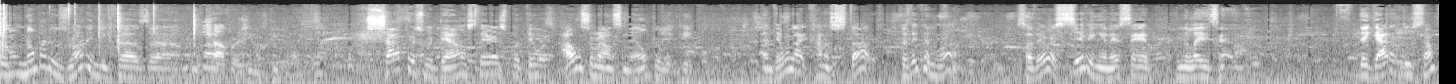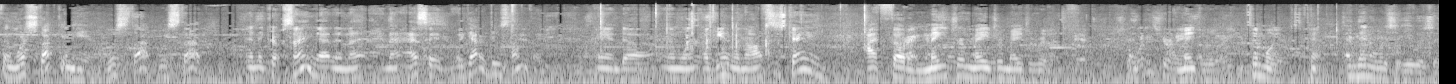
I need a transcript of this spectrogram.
well, nobody was running because uh, uh, Shoppers, you know, people like that. shoppers were downstairs, but they were. I was around some elderly people, and they were like kind of stuck because they couldn't run. So they were sitting and they're saying, and the lady said, "They got to do something. We're stuck in here. We're stuck. We're stuck." And they kept saying that, and I, and I I said, "We got to do something." And uh, and when again, when the officers came, I felt a major, major, major relief. A major relief. Tim Williams, Tim. And then it was, it was. A,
